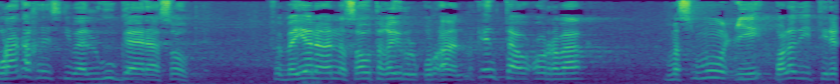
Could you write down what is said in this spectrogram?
qur'aan akhriskii baa lagu gaaraa sawtka. Fabayana ana sawta hayru lqur'aan marka intaa wuxuu rabaa masmuucii qoladii tiri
